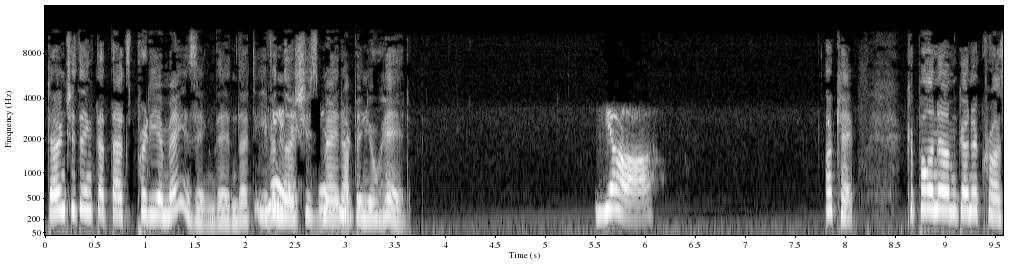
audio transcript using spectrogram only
Don't you think that that's pretty amazing then, that even yes, though she's definitely. made up in your head? Yeah. Okay. Kopano, I'm going to cross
